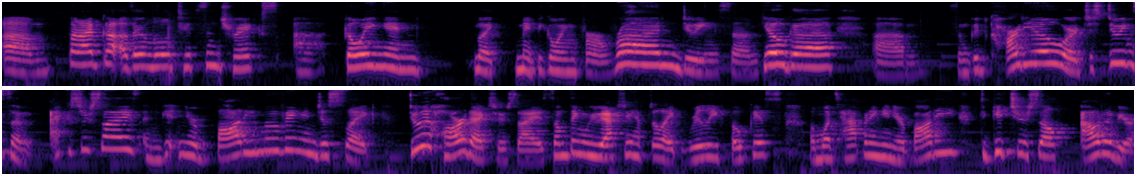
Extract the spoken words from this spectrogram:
Um, but I've got other little tips and tricks. Uh, going and like maybe going for a run, doing some yoga, um, some good cardio, or just doing some exercise and getting your body moving and just like do a hard exercise, something where you actually have to like really focus on what's happening in your body to get yourself out of your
